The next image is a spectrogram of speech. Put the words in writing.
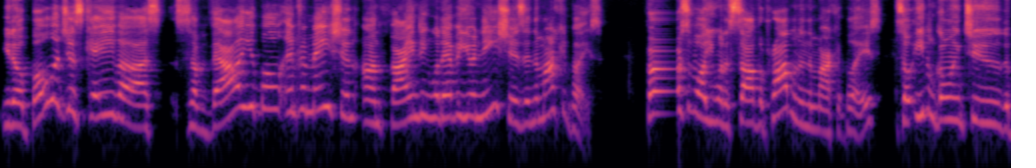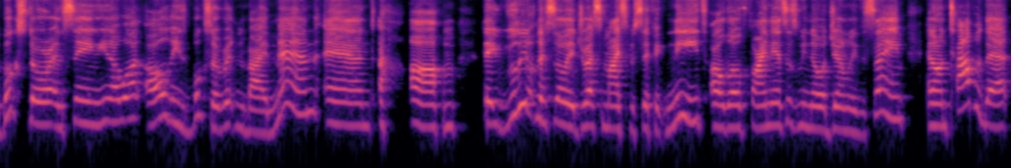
you know, Bola just gave us some valuable information on finding whatever your niche is in the marketplace. First of all, you want to solve a problem in the marketplace. So even going to the bookstore and saying, you know what, all these books are written by men and um, they really don't necessarily address my specific needs, although finances we know are generally the same. And on top of that,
